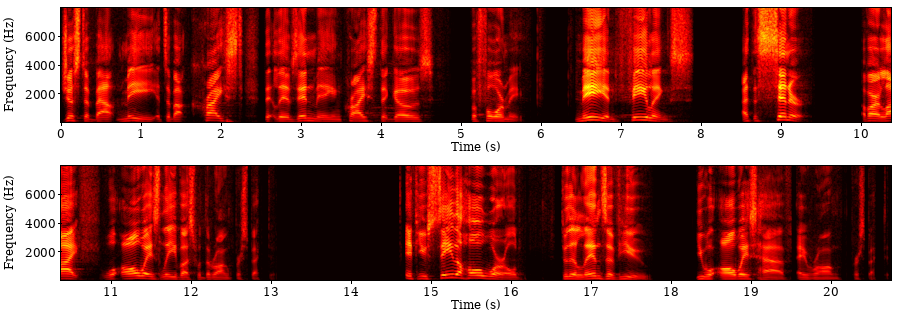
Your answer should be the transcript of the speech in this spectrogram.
just about me. It's about Christ that lives in me and Christ that goes before me. Me and feelings at the center of our life will always leave us with the wrong perspective. If you see the whole world through the lens of you, you will always have a wrong perspective.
